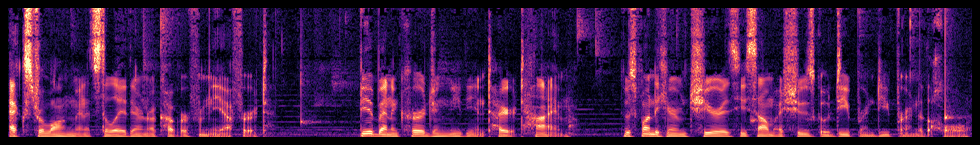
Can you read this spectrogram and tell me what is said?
extra long minutes to lay there and recover from the effort. B had been encouraging me the entire time. It was fun to hear him cheer as he saw my shoes go deeper and deeper into the hole.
